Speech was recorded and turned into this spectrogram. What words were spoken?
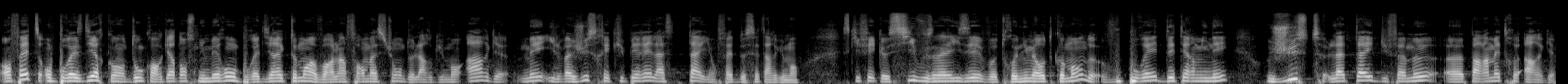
En fait, on pourrait se dire qu'en regardant ce numéro, on pourrait directement avoir l'information de l'argument arg, mais il va juste récupérer la taille en fait de cet argument. Ce qui fait que si vous analysez votre numéro de commande, vous pourrez déterminer juste la taille du fameux euh, paramètre arg.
